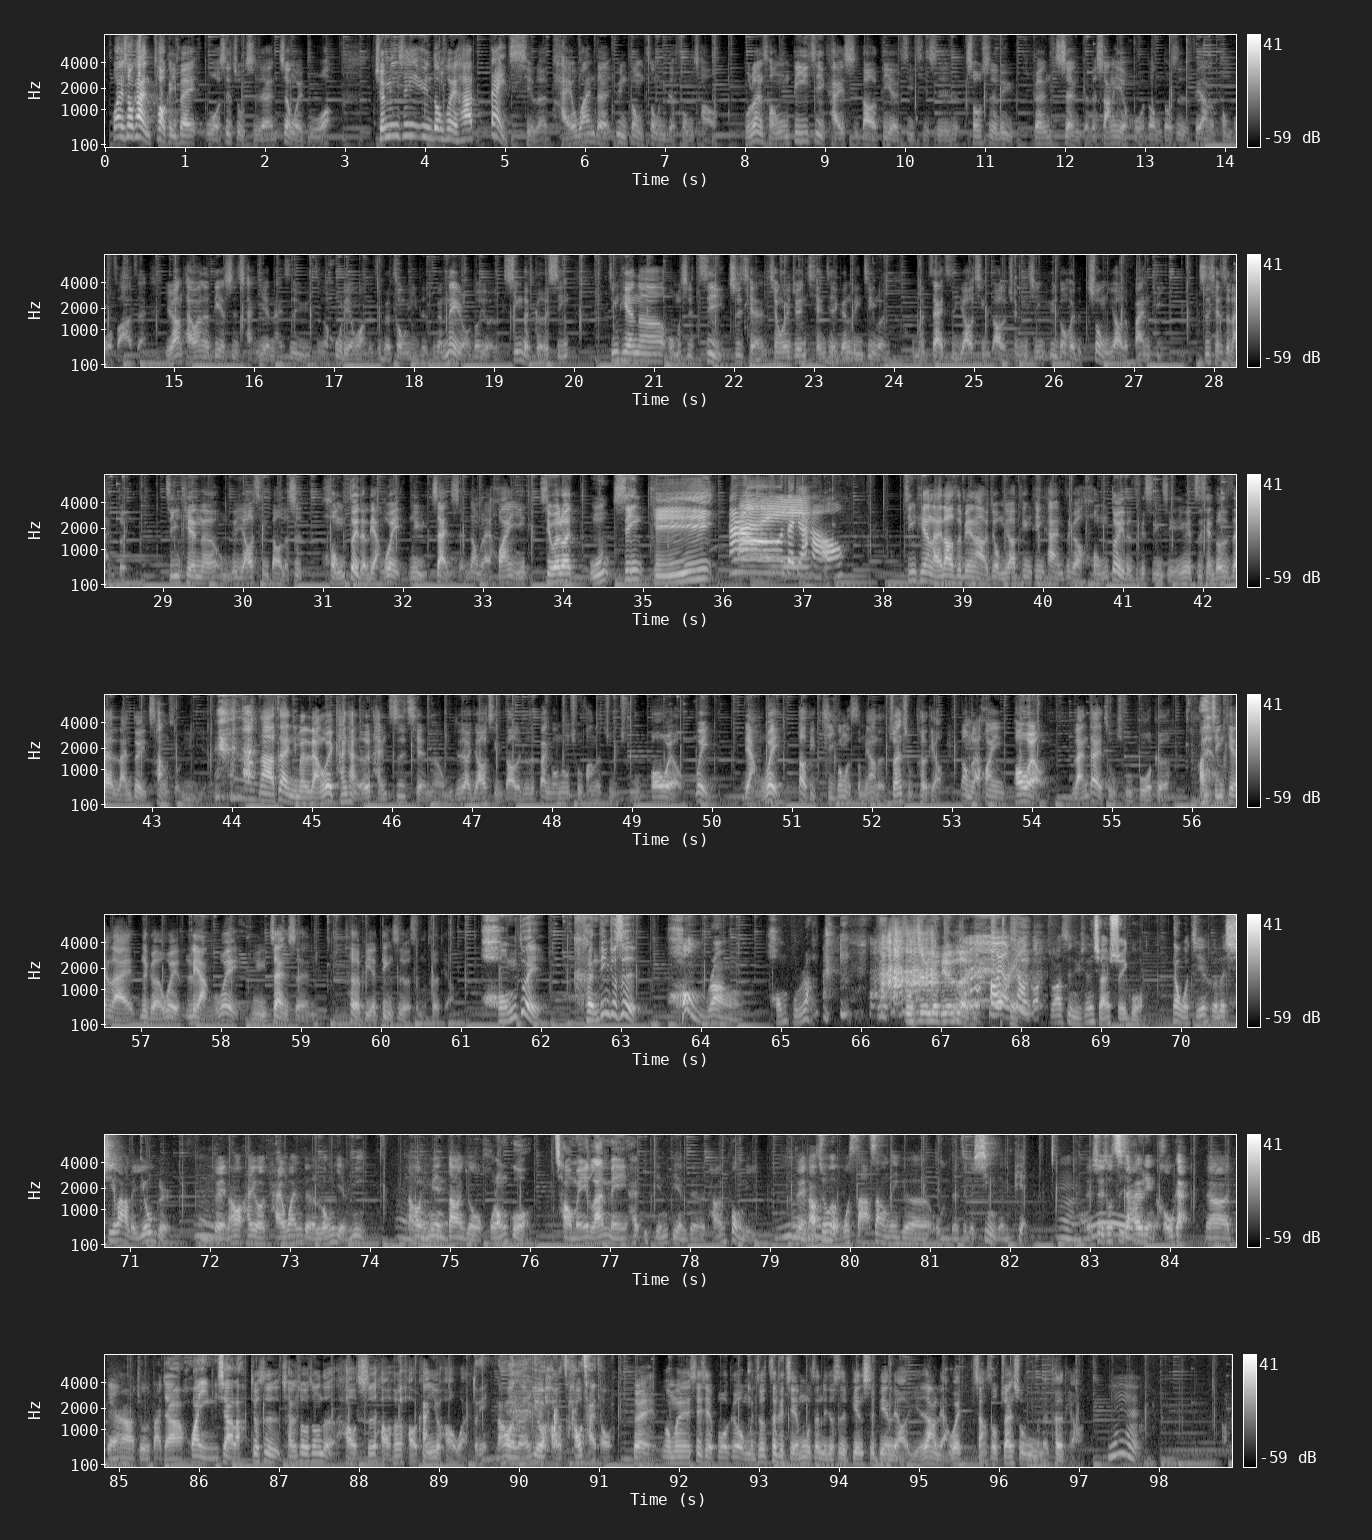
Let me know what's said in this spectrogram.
欢迎收看 Talk 一杯，我是主持人郑伟博。全明星运动会它带起了台湾的运动综艺的风潮，不论从第一季开始到第二季，其实收视率跟整个的商业活动都是非常的蓬勃发展，也让台湾的电视产业乃至于整个互联网的这个综艺的这个内容都有了新的革新。今天呢，我们是继之前钱维娟、钱姐跟林静伦，我们再次邀请到了全明星运动会的重要的班底，之前是蓝队。今天呢，我们就邀请到的是红队的两位女战神，让我们来欢迎许维伦、吴欣婷。嗨，大家好。今天来到这边啊，就我们要听听看这个红队的这个心情，因为之前都是在蓝队畅所欲言。那在你们两位侃侃而谈之前呢，我们就要邀请到的就是办公中厨房的主厨 Powell 为两位到底提供了什么样的专属特调？让我们来欢迎 Powell 蓝带主厨波哥。哎，今天来那个为两位女战神特别定制了什么特调？红队肯定就是 home run，红不让。我觉得有点冷，好有效果。主要是女生喜欢水果，那我结合了希腊的 yogurt，嗯，对，然后还有台湾的龙眼蜜，嗯，然后里面当然有火龙果、草莓、蓝莓，还有一点点的台湾凤梨，嗯，对，然后最后我撒上那个我们的这个杏仁片。嗯，对，所以说吃起来还有点口感。那等一下就大家欢迎一下啦，就是传说中的好吃、好喝、好看又好玩。对，然后呢又好好彩头。对，我们谢谢波哥，我们就这个节目真的就是边吃边聊，也让两位享受专属你们的特调。嗯，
